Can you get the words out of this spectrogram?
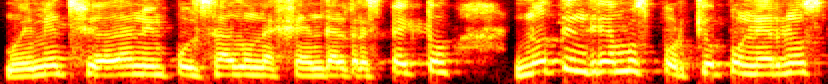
Movimiento Ciudadano ha impulsado una agenda al respecto. No tendríamos por qué oponernos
